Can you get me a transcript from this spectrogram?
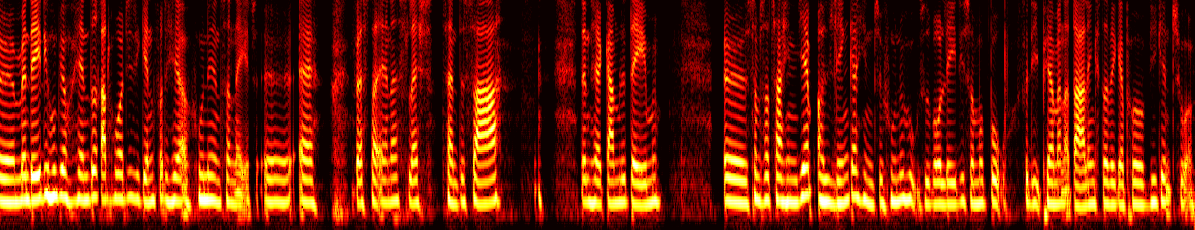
Øh, men Lady, hun bliver hentet ret hurtigt igen fra det her hundeinternat øh, af faster Anna slash tante Sara, den her gamle dame, øh, som så tager hende hjem og lænker hende til hundehuset, hvor Lady så må bo, fordi Perman og Darling stadigvæk er på weekendtur.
